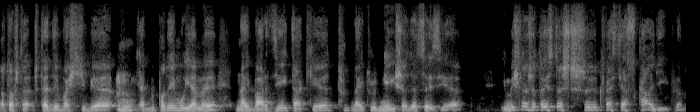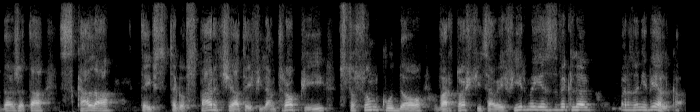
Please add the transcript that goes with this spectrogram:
no to wtedy właściwie jakby podejmujemy najbardziej takie najtrudniejsze decyzje. I myślę, że to jest też y, kwestia skali, prawda, że ta skala tej, tego wsparcia, tej filantropii w stosunku do wartości całej firmy jest zwykle bardzo niewielka.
